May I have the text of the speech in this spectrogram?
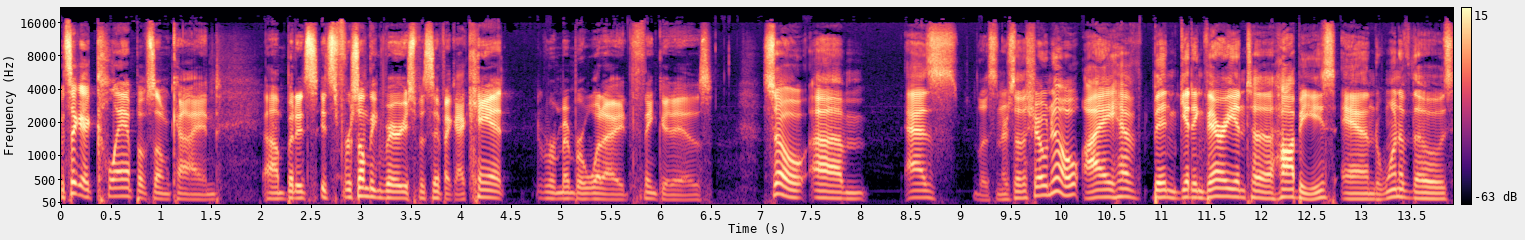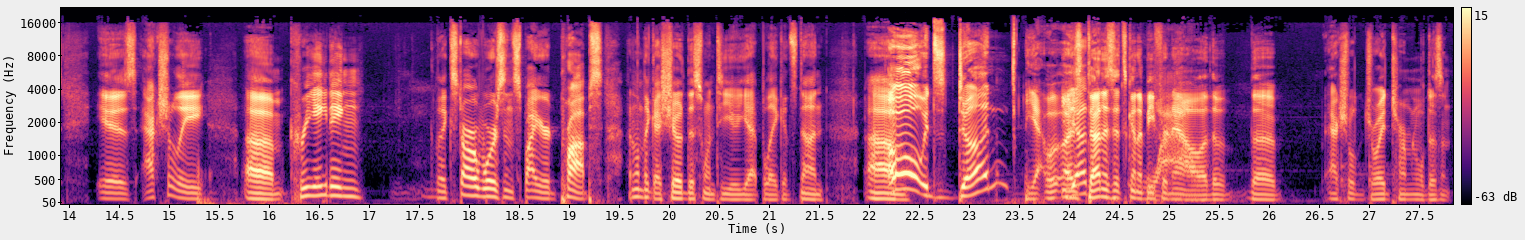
It's like a clamp of some kind, um, but it's it's for something very specific. I can't remember what I think it is. So, um, as listeners of the show know, I have been getting very into hobbies, and one of those is actually um, creating like Star Wars inspired props. I don't think I showed this one to you yet, Blake. It's done. Um, oh, it's done. yeah, well, as got- done as it's going to be for now. The the actual droid terminal doesn't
